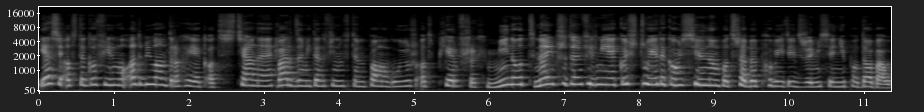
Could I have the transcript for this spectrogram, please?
Ja się od tego filmu odbiłam trochę jak od ściany. Bardzo mi ten film w tym pomógł już od pierwszych minut. No i przy tym filmie jakoś czuję taką silną potrzebę powiedzieć, że mi się nie podobał.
